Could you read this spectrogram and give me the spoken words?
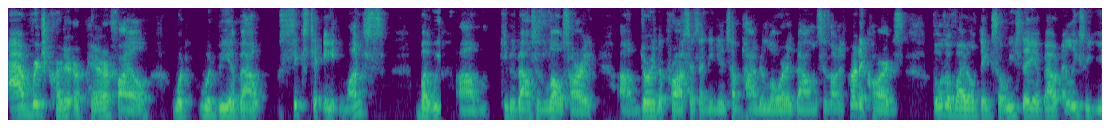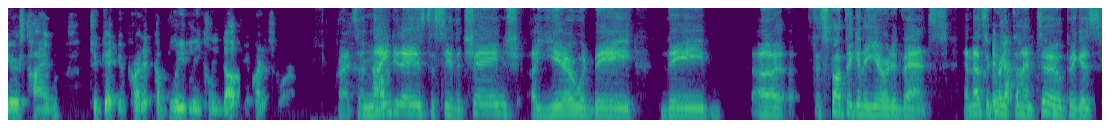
average credit repair file would would be about six to eight months, but we um, keep his balances low. Sorry, um, during the process, and he needed some time to lower his balances on his credit cards. Those are vital things. So we say about at least a year's time to get your credit completely cleaned up, your credit score. All right. So 90 um, days to see the change. A year would be the uh, start thinking a year in advance, and that's a great exactly. time too because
